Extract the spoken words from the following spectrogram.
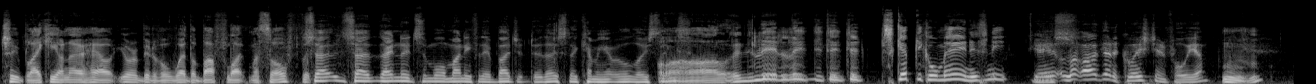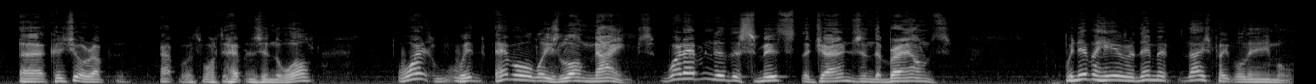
too, Blakey. I know how you're a bit of a weather buff like myself, but So, so they need some more money for their budget, do they? So they're coming out with all these things. Oh, skeptical man, isn't he? Yeah, look, I got a question for you Mm-hmm. because you're up up with what happens in the world. What we have all these long names. What happened to the Smiths, the Jones, and the Browns? We never hear of them, those people anymore.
